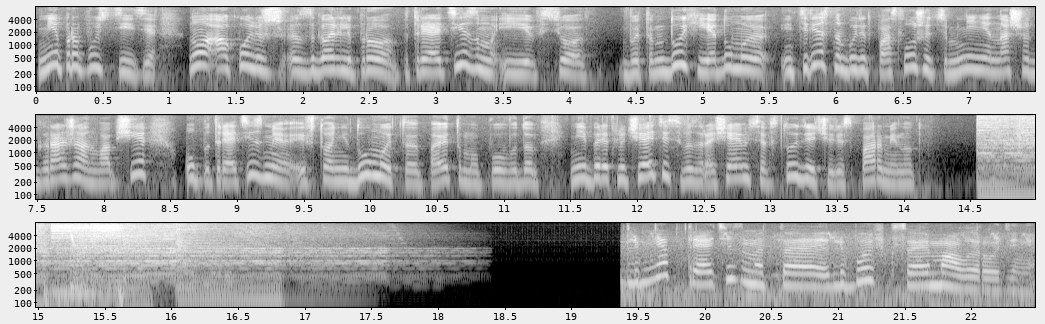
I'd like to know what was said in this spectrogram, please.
Не пропустите. Ну, а коль уж заговорили про патриотизм и все в этом духе, я думаю, интересно будет послушать мнение наших горожан вообще о патриотизме и что они думают по этому поводу. Не переключайтесь, возвращаемся в студию через пару минут. Для меня патриотизм – это любовь к своей малой родине.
